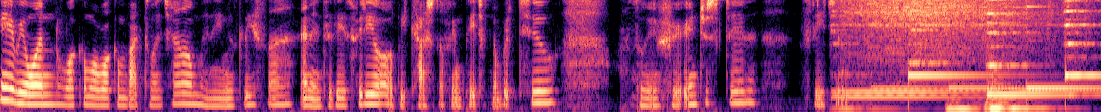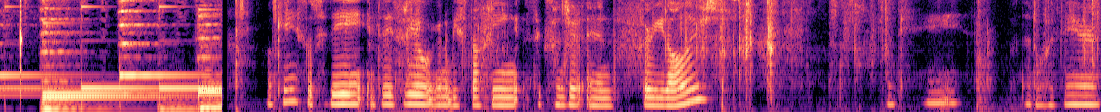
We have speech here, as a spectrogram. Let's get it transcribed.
Hey everyone, welcome or welcome back to my channel. My name is Lisa and in today's video I'll be cash stuffing paycheck number two. So if you're interested, stay tuned. Okay, so today in today's video we're going to be stuffing $630. Okay, put that over there.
